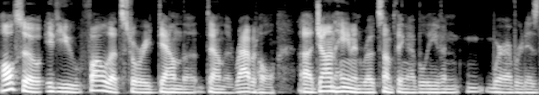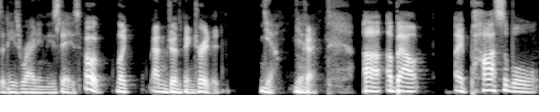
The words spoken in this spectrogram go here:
Also, if you follow that story down the down the rabbit hole, uh, Jon Heyman wrote something, I believe, in wherever it is that he's writing these days. Oh, like Adam Jones being traded. Yeah, yeah. Okay. Uh, about a possible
